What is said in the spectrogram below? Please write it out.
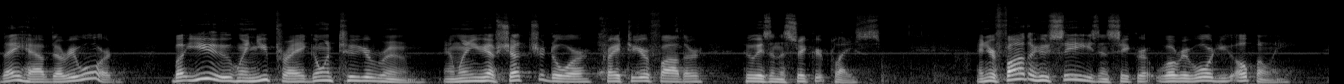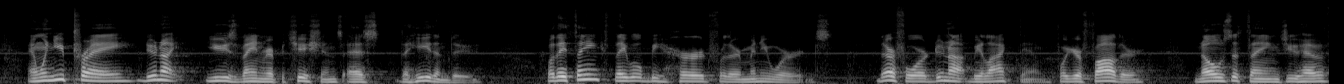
they have their reward. But you, when you pray, go into your room, and when you have shut your door, pray to your Father who is in the secret place and your Father who sees in secret will reward you openly. And when you pray, do not use vain repetitions as the heathen do, for they think they will be heard for their many words. Therefore, do not be like them, for your Father knows the things you have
